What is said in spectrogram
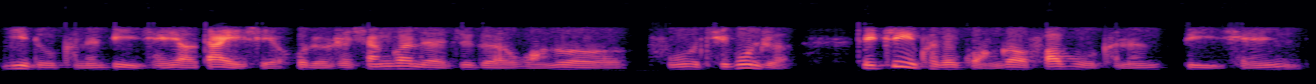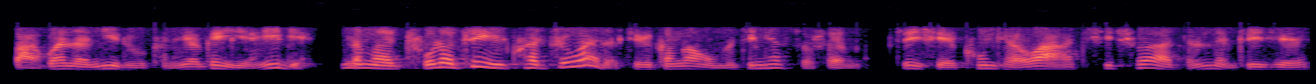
力度可能比以前要大一些，或者是相关的这个网络服务提供者。对这一块的广告发布，可能比以前把关的力度可能要更严一点。那么除了这一块之外的，就是刚刚我们今天所说的这些空调啊、汽车啊等等这些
